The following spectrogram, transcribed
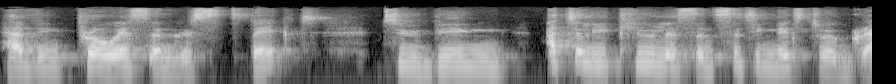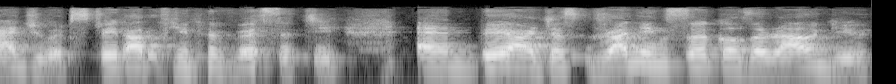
having prowess and respect to being utterly clueless and sitting next to a graduate straight out of university and they are just running circles around you.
